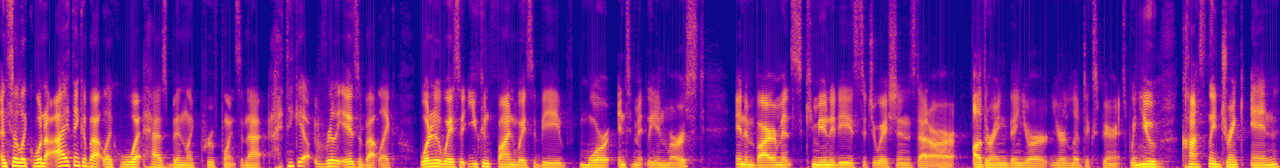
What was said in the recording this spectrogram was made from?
And so, like, when I think about like what has been like proof points in that, I think it really is about like what are the ways that you can find ways to be more intimately immersed in environments, communities, situations that are othering than your your lived experience. When you mm. constantly drink in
